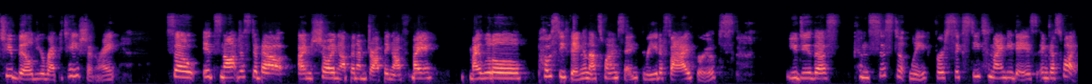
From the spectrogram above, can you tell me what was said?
to build your reputation, right? So it's not just about I'm showing up and I'm dropping off my my little posty thing and that's why I'm saying 3 to 5 groups. You do this consistently for 60 to 90 days and guess what?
